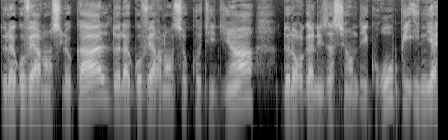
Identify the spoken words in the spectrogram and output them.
de la gouvernance locale, de la gouvernance au quotidien, de l'organisation des groupes. Il n'y a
